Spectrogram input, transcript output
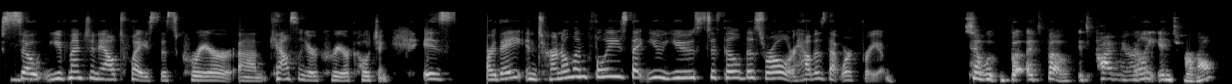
So mm-hmm. you've mentioned now twice this career um, counseling or career coaching. Is are they internal employees that you use to fill this role or how does that work for you so, but it's both. It's primarily internal,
